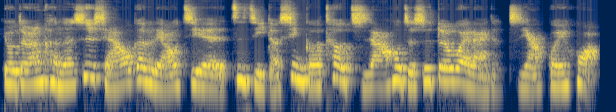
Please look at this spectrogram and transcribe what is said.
有的人可能是想要更了解自己的性格特质啊，或者是对未来的职涯规划，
